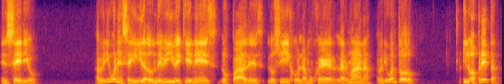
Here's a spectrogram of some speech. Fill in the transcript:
en serio, averiguan enseguida dónde vive, quién es, los padres, los hijos, la mujer, la hermana, averiguan todo. Y lo apretan.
